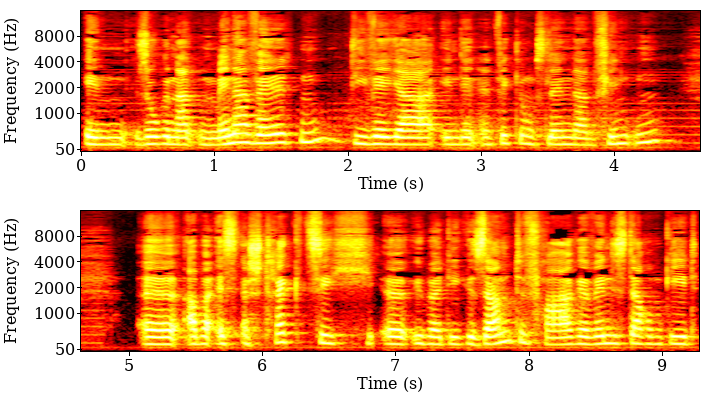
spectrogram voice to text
in sogenannten Männerwelten, die wir ja in den Entwicklungsländern finden. Äh, aber es erstreckt sich äh, über die gesamte Frage, wenn es darum geht,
